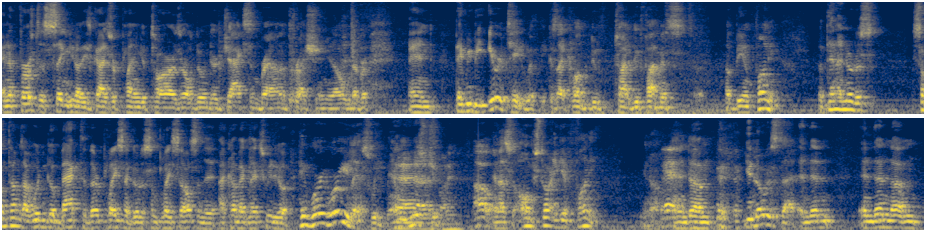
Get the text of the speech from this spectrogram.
And at first, to sing, you know, these guys are playing guitars, they're all doing their Jackson Browne impression, you know, whatever. And they would be irritated with me because I come up and do trying to do five minutes of being funny. But then I noticed sometimes I wouldn't go back to their place. I'd go to someplace else, and then I come back next week and go, "Hey, where were you last week, man? Yeah, we missed you." funny. oh And I said, "Oh, I'm starting to get funny," you know. Yeah. And um, you notice that, and then and then um,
